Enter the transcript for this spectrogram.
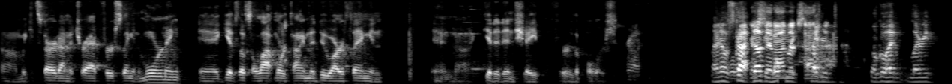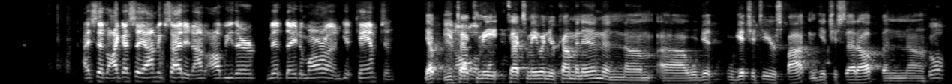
Um, we could start on the track first thing in the morning. And it gives us a lot more time to do our thing and and uh, get it in shape for the pullers. Right. I know Well, Scott like I said, I'm are excited. Oh, go ahead, Larry. I said, like I say, I'm excited. I'm, I'll be there midday tomorrow and get camped and Yep, you And text me, text me when you're coming in, and um, uh, we'll get we'll get you to your spot and get you set up, and uh, cool.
